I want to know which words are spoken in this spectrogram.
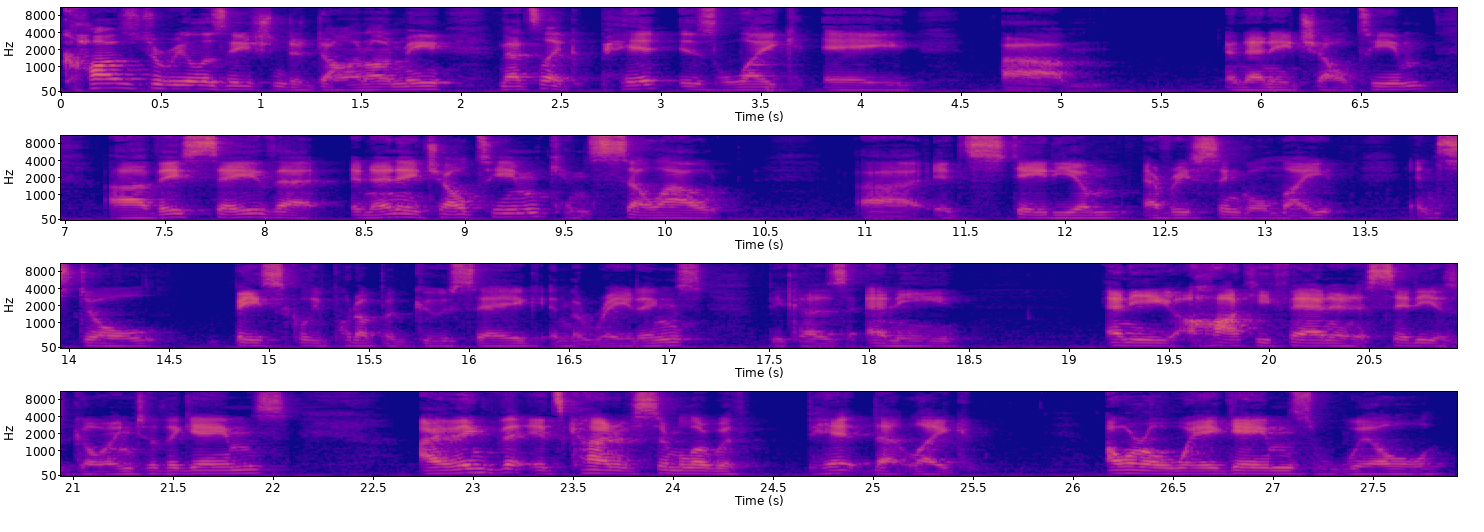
caused a realization to dawn on me, and that's like Pitt is like a um, an NHL team. Uh, they say that an NHL team can sell out uh, its stadium every single night and still basically put up a goose egg in the ratings because any any hockey fan in a city is going to the games. I think that it's kind of similar with Pitt that like our away games will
